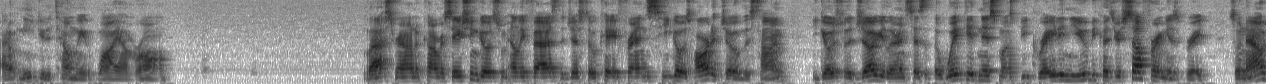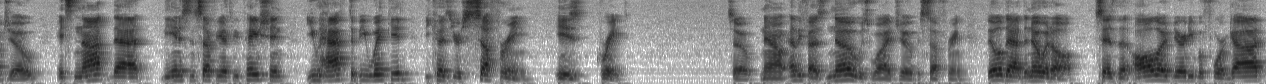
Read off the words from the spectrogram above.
I don't need you to tell me why I'm wrong. Last round of conversation goes from Eliphaz, the just okay friends. He goes hard at Job this time. He goes for the jugular and says that the wickedness must be great in you because your suffering is great. So now, Job, it's not that the innocent suffer, you have to be patient. You have to be wicked because your suffering is great. So now Eliphaz knows why Job is suffering. Bildad, the know it all, says that all are dirty before God.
